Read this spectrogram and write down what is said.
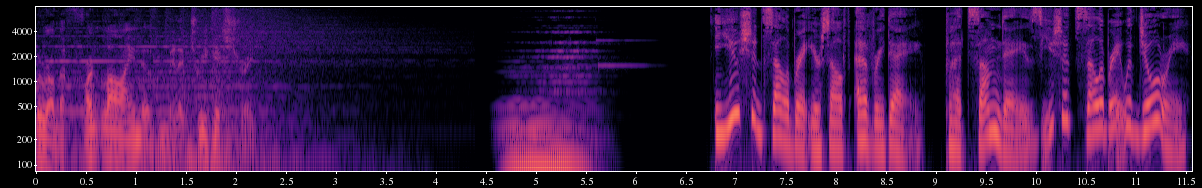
we're on the front line of military history. You should celebrate yourself every day, but some days you should celebrate with jewelry.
